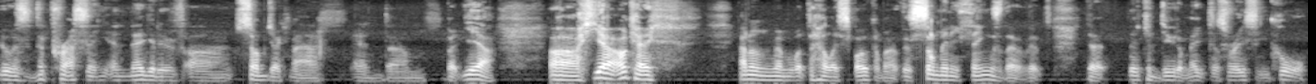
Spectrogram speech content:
it was depressing and negative uh, subject matter, and um, but yeah, uh, yeah, okay. I don't remember what the hell I spoke about. There's so many things though that that they could do to make this racing cool.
